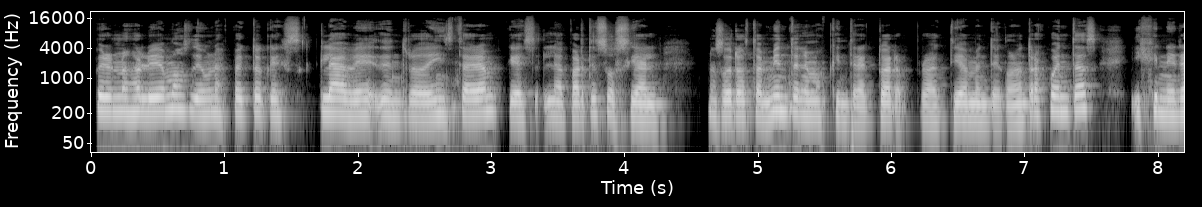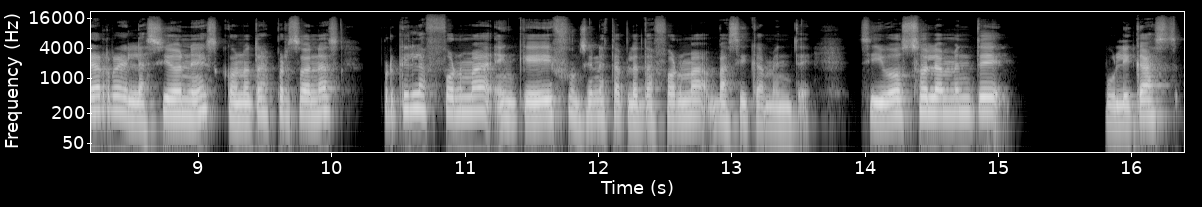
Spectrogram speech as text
pero nos olvidamos de un aspecto que es clave dentro de Instagram, que es la parte social. Nosotros también tenemos que interactuar proactivamente con otras cuentas y generar relaciones con otras personas porque es la forma en que funciona esta plataforma básicamente. Si vos solamente publicás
